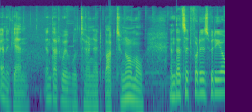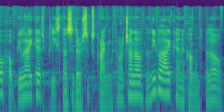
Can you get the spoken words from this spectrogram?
and again and that way we'll turn it back to normal. And that's it for this video. Hope you like it. Please consider subscribing to our channel. Leave a like and a comment below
